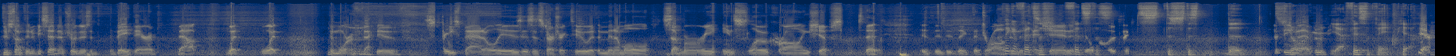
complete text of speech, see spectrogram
there's something to be said. And I'm sure there's a debate there about what what the more effective space battle is. Is it Star Trek II with the minimal submarine, slow crawling ships that that, that, that draw I think it fits the, attention and fits build all those things? the, the, The theme of that movie. Yeah, fits the theme. Yeah. Yeah.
